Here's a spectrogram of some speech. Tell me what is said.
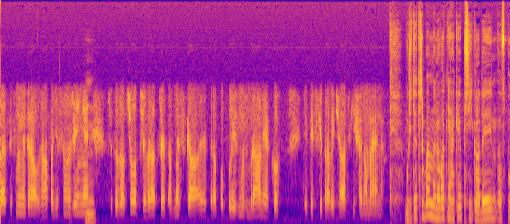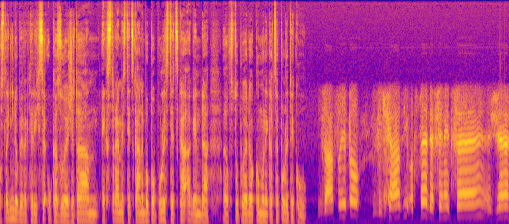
let, teď mluvíme teda o západě samozřejmě, hmm. se to začalo převracet a dneska je teda populismus brán jako typicky pravičácký fenomén. Můžete třeba jmenovat nějaké příklady z poslední doby, ve kterých se ukazuje, že ta extremistická nebo populistická agenda vstupuje do komunikace politiků? V zásadě to vychází od té definice, že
